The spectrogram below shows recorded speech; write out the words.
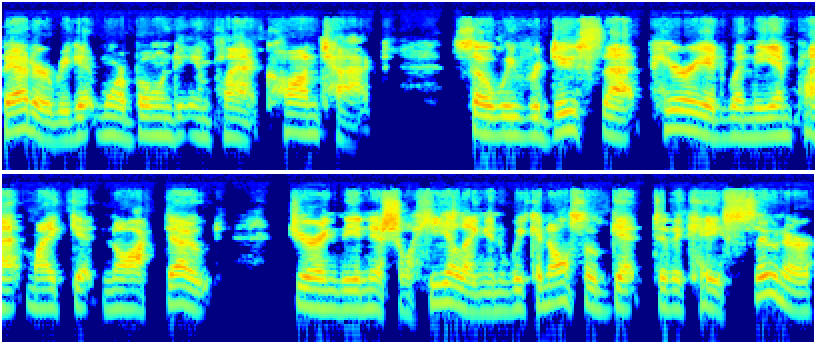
better. We get more bone to implant contact. So we reduce that period when the implant might get knocked out during the initial healing. And we can also get to the case sooner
